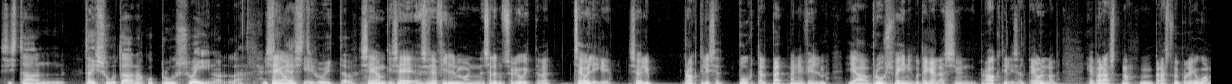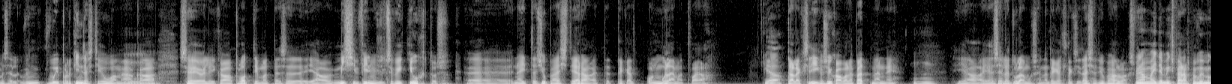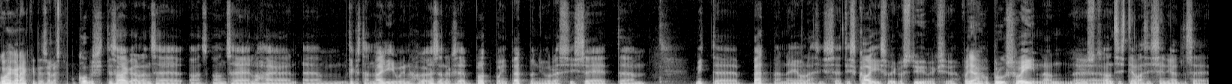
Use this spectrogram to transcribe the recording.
siis ta on, ta ei suuda nagu Bruce Wayne olla, mis See see on ongi- hästi huvitav. see ongi see, see film on selles mõttes oli huvitav, et see oligi, see oli praktiliselt puhtalt Batman'i film ja Bruce Wayne'i kui tegelast siin praktiliselt ei olnud. Ja pärast noh, pärast võib-olla jõuame selle, võib-olla kindlasti jõuame mm., aga see oli ka ploti mõttes ja mis siin filmis üldse kõik juhtus, näitas jube hästi ära, et, et tegelikult on mõlemat vaja. ta läks liiga sügavale Batman'i mm -hmm. ja, ja selle tulemusena tegelikult läksid asjad jube halvaks või noh, ma ei tea, mikspärast, me võime kohe ka rääkida sellest. komiksites aeg-ajalt on see, on see lahe ähm,, ma ei tea, kas ta on nali või noh, aga ühesõnaga see plot point Batman'i juures siis see, et ähm, mitte Batman ei ole siis see disguise või kostüüm, eks ju, vaid Jah. nagu Bruce Wayne on Just., on siis tema siis see nii-öelda see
